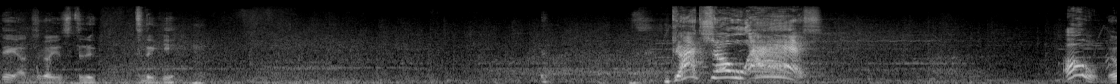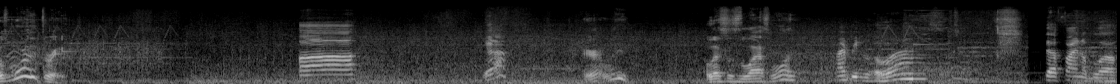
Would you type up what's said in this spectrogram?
There you go. Just go use Tanuki. Got your ass! Oh, it was more than three. Uh. Yeah. Apparently. Unless it's the last one. Might be the last. The final blow.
